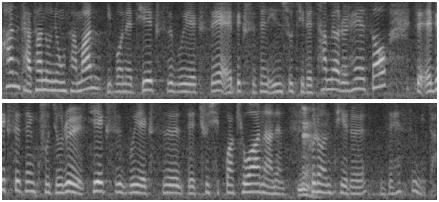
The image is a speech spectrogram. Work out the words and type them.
한 자산운용사만 이번에 DXVX의 에빅스젠 인수 딜에 참여를 해서 이제 에빅스젠 구주를 DXVX 이제 주식과 교환하는 네. 그런 딜을 이제 했습니다.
